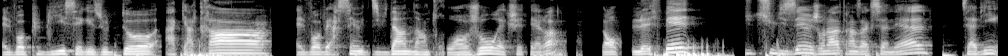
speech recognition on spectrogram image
elle va publier ses résultats à 4 heures, elle va verser un dividende dans trois jours, etc. Donc, le fait d'utiliser un journal transactionnel, ça vient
